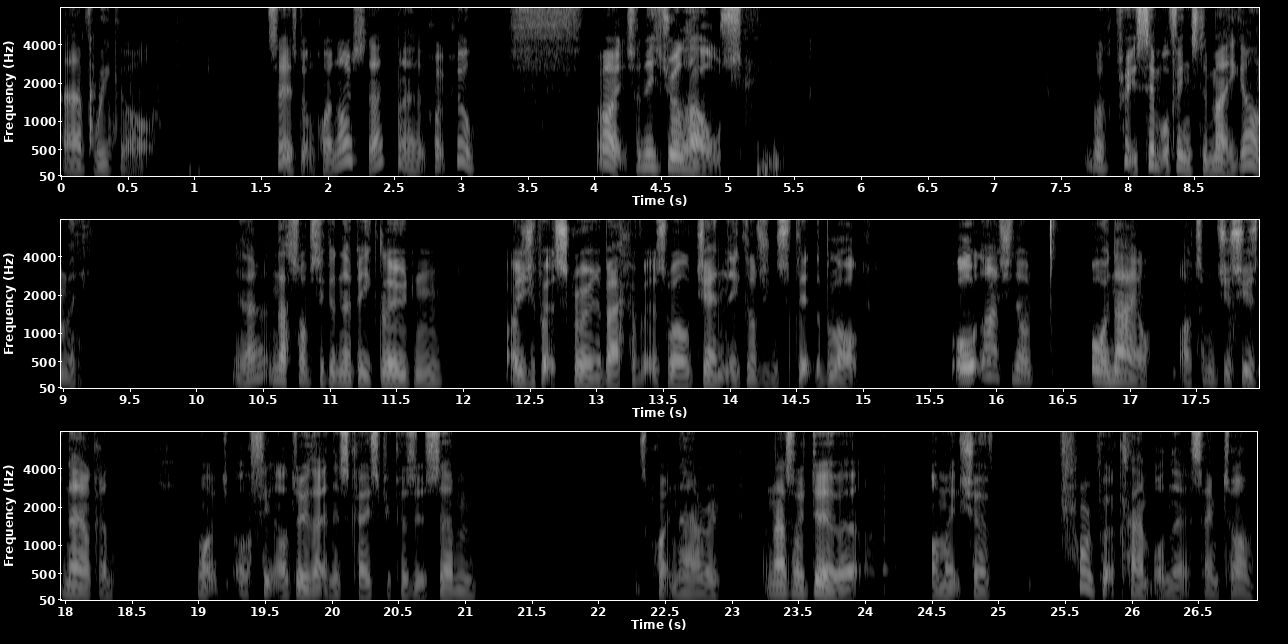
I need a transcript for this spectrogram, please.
have we got? See, it's looking quite nice there. Uh, quite cool. Right, so I need to drill holes well, pretty simple things to make, aren't they? You know, and that's obviously going to be glued, and I usually put a screw in the back of it as well, gently, because you can split the block. Or actually, no, or a nail. I sometimes just use nail gun. I think I'll do that in this case because it's um, It's quite narrow. And as I do it, I'll make sure I've probably put a clamp on there at the same time.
